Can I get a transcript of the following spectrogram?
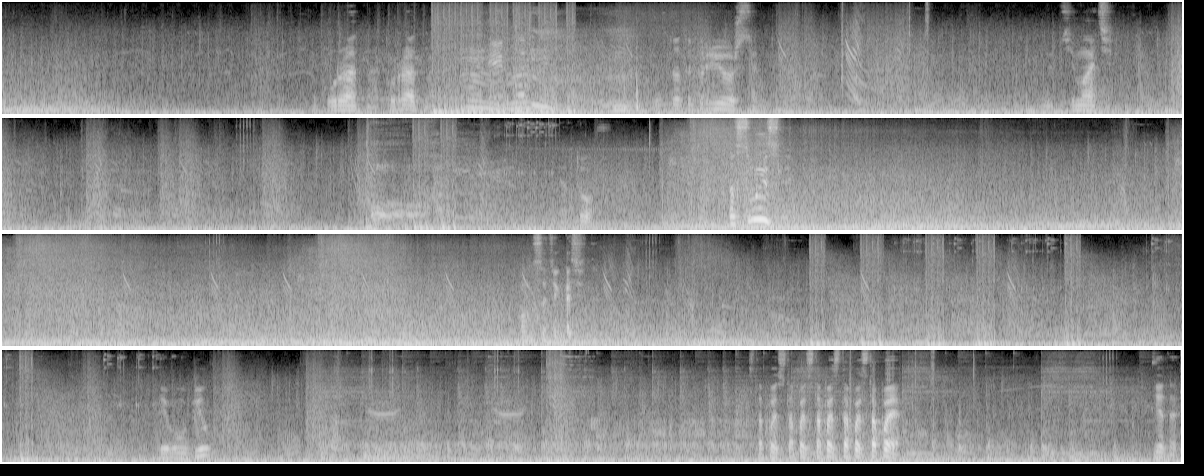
Аккуратно, аккуратно. Куда ты прешься? Ёпти мать. Готов. Да в смысле? Гасит. Ты его убил? Стопэ, стопэ, стопэ, стопэ, стопэ! Где ты?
